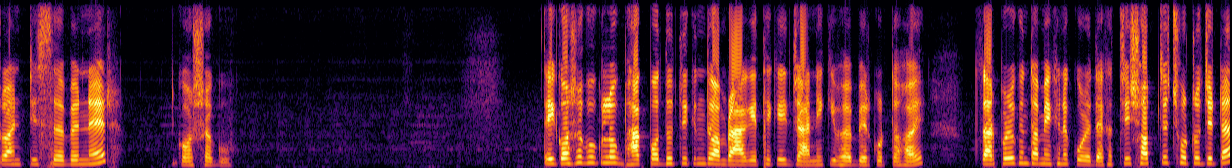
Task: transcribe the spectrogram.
টোয়েন্টি সেভেনের গসাগু। তো এই গসাগুগুলো ভাগ পদ্ধতি কিন্তু আমরা আগে থেকেই জানি কীভাবে বের করতে হয়। তারপরেও কিন্তু আমি এখানে করে দেখাচ্ছি। সবচেয়ে ছোট যেটা,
